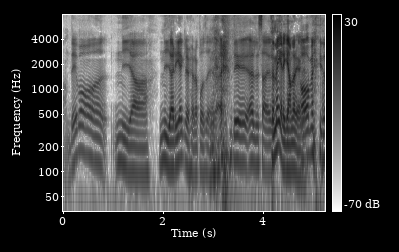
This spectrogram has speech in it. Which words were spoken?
Fan, det var nya, nya regler höll jag på att säga där. det, eller så här, För mig är det gamla regler. Ja men, nej,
